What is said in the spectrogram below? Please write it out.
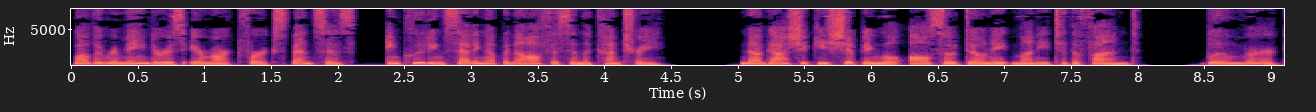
while the remainder is earmarked for expenses, including setting up an office in the country. Nagashiki Shipping will also donate money to the fund. Bloomberg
